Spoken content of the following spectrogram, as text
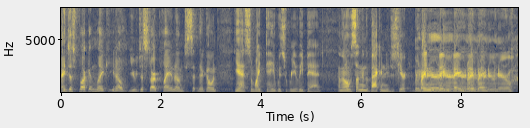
and just fucking like you know, you just start playing. And I'm just sitting there going, yeah. So my day was really bad, and then all of a sudden in the background you just hear bing, bing, bing, bing, bing.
